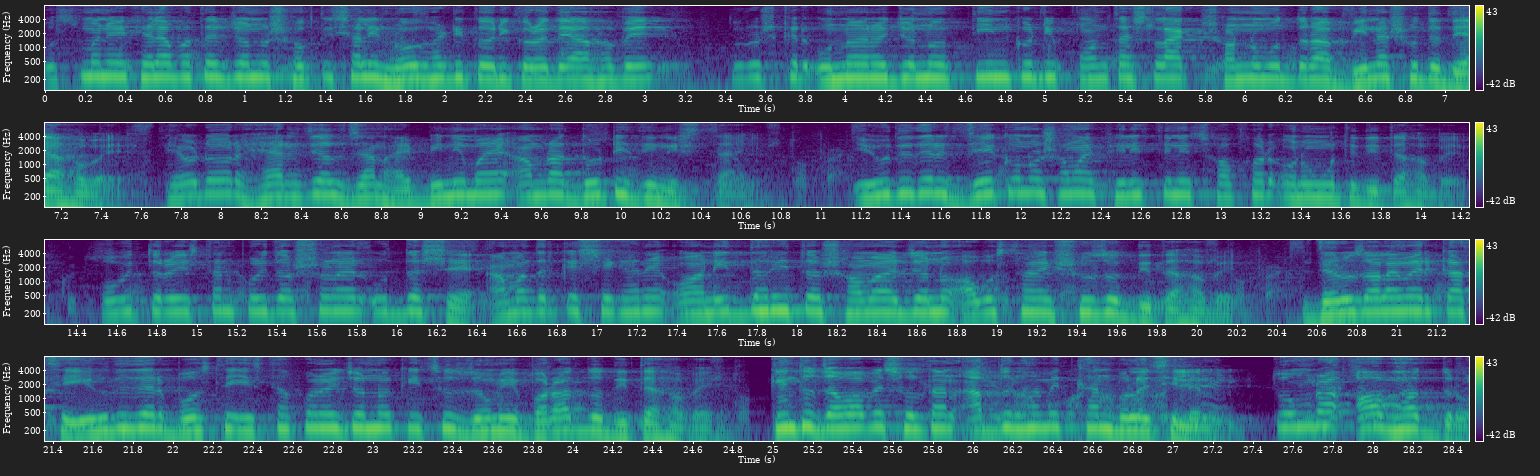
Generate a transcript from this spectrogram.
উসমানীয় খেলাফতের জন্য শক্তিশালী নৌঘাটি তৈরি করে দেয়া হবে। তুরস্কের উন্নয়নের জন্য তিন কোটি পঞ্চাশ লাখ স্বর্ণমুদ্রা বিনা সুদে দেয়া হবে। থেওডোর হ্যারজেল জানায়, বিনিময়ে আমরা দুটি জিনিস চাই। ইহুদিদের যে কোনো সময় ফিলিস্তিনি সফর অনুমতি দিতে হবে। পবিত্র স্থান পরিদর্শনের উদ্দেশ্যে আমাদেরকে সেখানে অনির্ধারিত সময়ের জন্য অবস্থানের সুযোগ দিতে হবে। জেরুজালেমের কাছে ইহুদিদের বস্তি স্থাপনের জন্য কিছু জমি বরাদ্দ দিতে হবে। কিন্তু জবাবে সুলতান আব্দুল হামিদ খান বলেছিলেন, তোমরা অভদ্র,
